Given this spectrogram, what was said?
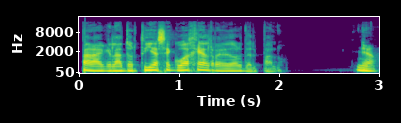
para que la tortilla se cuaje alrededor del palo. Ya.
